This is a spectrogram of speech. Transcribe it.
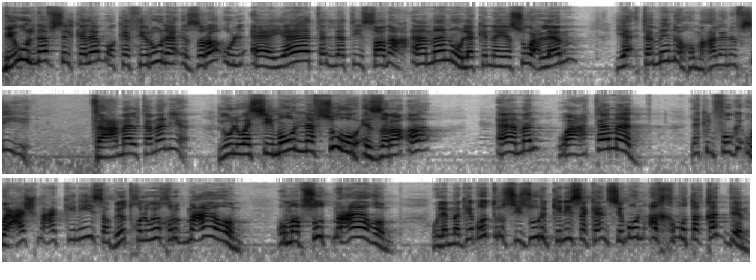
بيقول نفس الكلام وكثيرون إزرأوا الآيات التي صنع امنوا لكن يسوع لم يأتمنهم على نفسه. فأعمال ثمانية يقول وسيمون نفسه إذ رأى آمن واعتمد لكن فوق وعاش مع الكنيسة وبيدخل ويخرج معاهم. ومبسوط معاهم. ولما جه بطرس يزور الكنيسة كان سيمون أخ متقدم.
